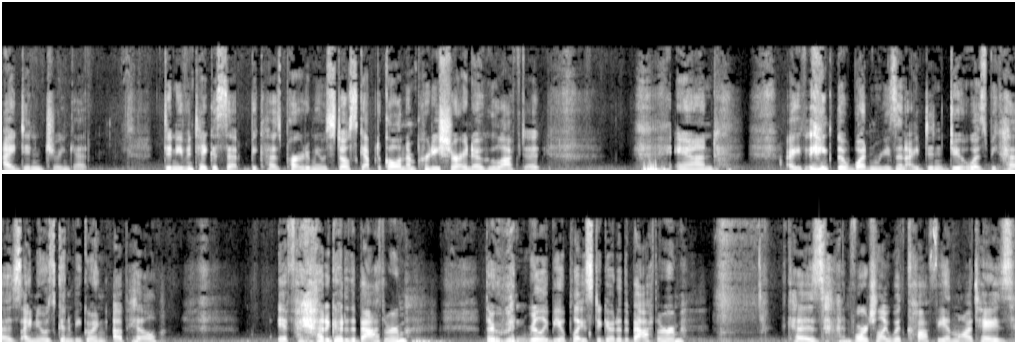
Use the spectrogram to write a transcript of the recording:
I didn't drink it. Didn't even take a sip because part of me was still skeptical, and I'm pretty sure I know who left it. And I think the one reason I didn't do it was because I knew it was going to be going uphill. If I had to go to the bathroom, there wouldn't really be a place to go to the bathroom because, unfortunately, with coffee and lattes,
